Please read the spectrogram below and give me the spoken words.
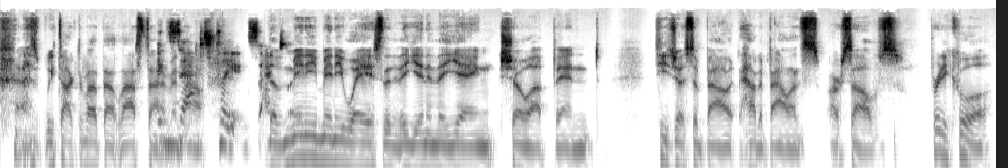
as we talked about that last time. Exactly, exactly. The many, many ways that the yin and the yang show up and teach us about how to balance ourselves. Pretty cool.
